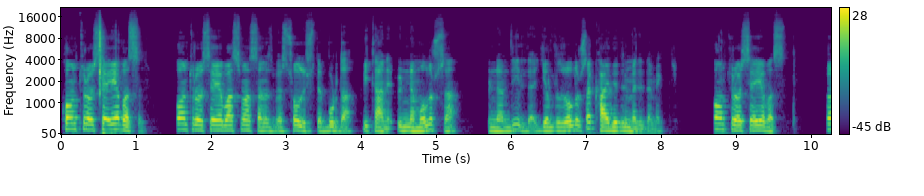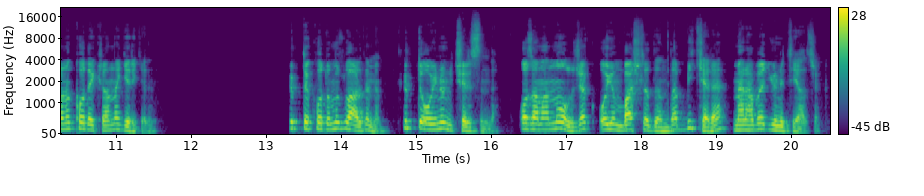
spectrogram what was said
Ctrl S'ye basın. Ctrl S'ye basmazsanız ve sol üstte burada bir tane ünlem olursa, ünlem değil de yıldız olursa kaydedilmedi demektir. Ctrl S'ye basın. Sonra kod ekranına geri gelin. Küpte kodumuz var değil mi? Küp oyunun içerisinde. O zaman ne olacak? Oyun başladığında bir kere merhaba Unity yazacak.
